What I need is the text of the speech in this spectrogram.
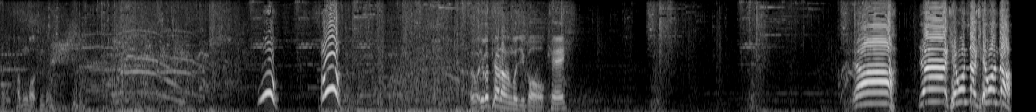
어? 잡은 거 같은데? 오! 오! 이거, 이거 피하라는 거지, 이거. 오케이. 야! 야! 개 온다, 개 온다!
